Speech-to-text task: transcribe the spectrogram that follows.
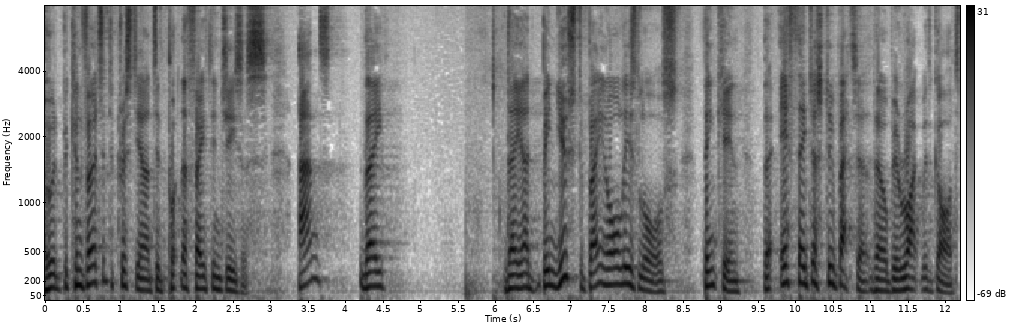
who had been converted to Christianity and put their faith in Jesus. And they, they had been used to obeying all these laws, thinking that if they just do better, they'll be right with God.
